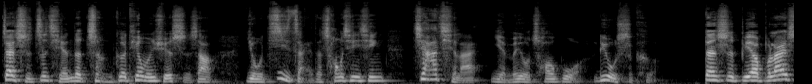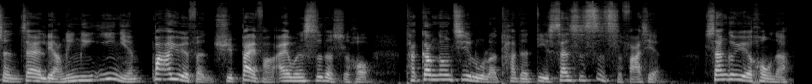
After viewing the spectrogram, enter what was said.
在此之前的整个天文学史上，有记载的超新星加起来也没有超过六十颗。但是比尔·布莱森在两零零一年八月份去拜访埃文斯的时候，他刚刚记录了他的第三十四次发现。三个月后呢，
